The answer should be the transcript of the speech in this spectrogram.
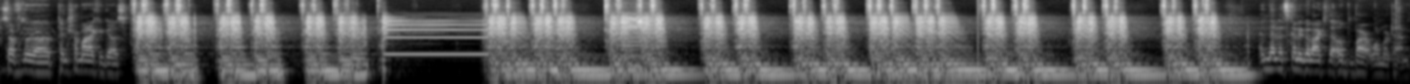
So from the pinch harmonic, it goes. And then it's going to go back to the open part one more time.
